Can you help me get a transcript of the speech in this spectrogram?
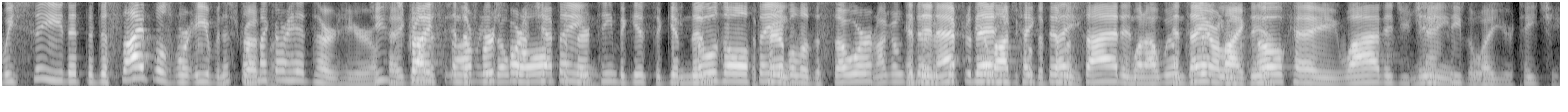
We see that the disciples were that's, even that's struggling. Don't make our heads hurt here. Okay? Jesus Christ, in the first part of chapter things. 13, begins to give he knows them all the things. parable of the sower, and then after that, he takes them aside, and, and they are like, okay, why did you change the way you're teaching?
